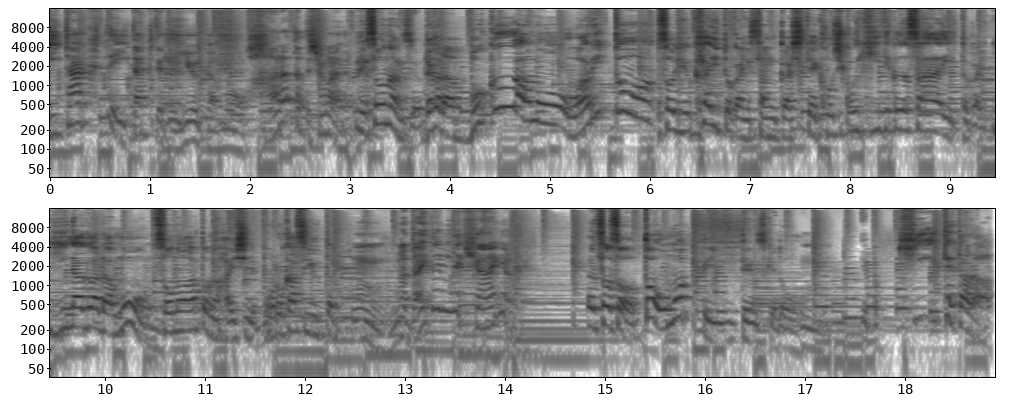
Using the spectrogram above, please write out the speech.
う痛くて痛くてというかもう腹立ってしょうがないんだよね。でそうなんですよ。だから僕あの割とそういう会とかに参加して「こじこい聞いてください」とか言いながらもその後の配信でボロカス言ったり。うん。まあ大体みんな聞かないけどね。そうそう。と思って言ってるんですけど、うんぱ聞いてたら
